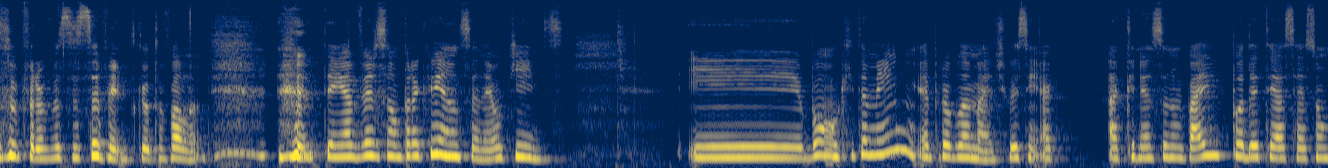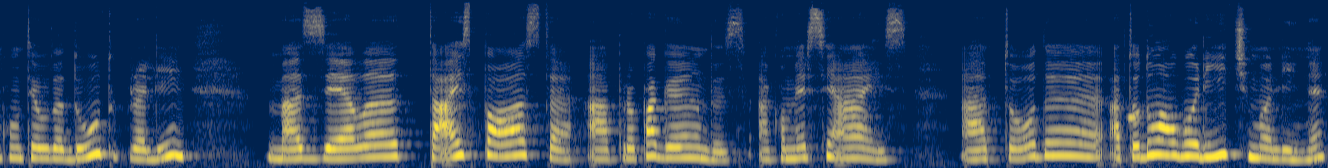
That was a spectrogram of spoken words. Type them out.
para vocês saberem do que eu tô falando. tem a versão para criança, né, o Kids. E bom, o que também é problemático, assim, a a criança não vai poder ter acesso a um conteúdo adulto por ali, mas ela tá exposta a propagandas, a comerciais, a toda a todo um algoritmo ali, né?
